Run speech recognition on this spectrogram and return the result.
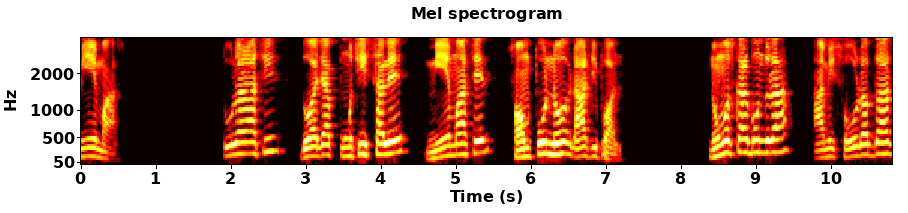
মে মাস? তুলা রাশির দু হাজার পঁচিশ সালে মে মাসের সম্পূর্ণ রাশিফল। নমস্কার বন্ধুরা, আমি সৌরভ দাস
